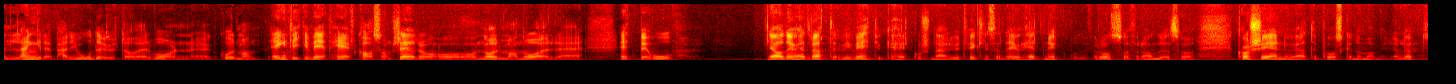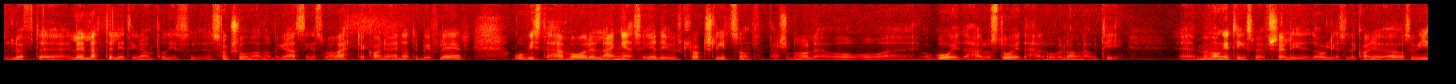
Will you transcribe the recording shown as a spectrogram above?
en, lengre periode utover våren, eh, hvor man egentlig ikke vet helt hva som skjer, og, og, når man når eh, et behov. Ja, det er jo helt rett. Vi vet jo ikke helt hvordan det her utvikler seg. Det er jo helt nytt både for oss og for andre. Så hva skjer nå etter påske når man begynner å løfte, lette litt på de sanksjonene og begrensningene som har vært? Det kan jo hende at det blir flere. Og hvis det her varer lenge, så er det jo klart slitsomt for personalet å, å, å, gå i det her og stå i det her over lang, lang tid. Eh, med mange ting som er forskjellige i det daglige. Så det jo, altså vi,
